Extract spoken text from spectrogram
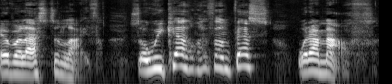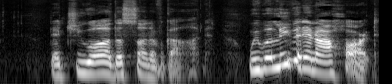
everlasting life. So we confess with our mouth that you are the Son of God. We believe it in our heart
